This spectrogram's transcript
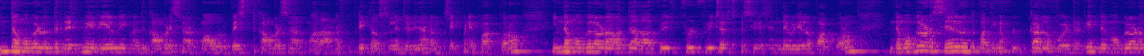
இந்த மொபைல் வந்து ரெட்மி ரியல்மிக்கு வந்து காம்படிஷனாக இருக்குமா? ஒரு பெஸ்ட் காம்படிஷனாக இருக்குமா? அது அண்டர் ஃபிஃப்டி தௌசண்ட்னு சொல்லி தான் நம்ம செக் பண்ணி பார்க்க போகிறோம் இந்த மொபைலோட வந்து அதாவது ஃபுல் ஃபியூச்சர் ஸ்பெசிஃபிகேஷன் இந்த வீடியோவில் பார்க்க போகிறோம் இந்த மொபைலோட சேல் வந்து பார்த்தீங்கன்னா ஃபிளிப்கார்ட்ல போயிட்டு இருக்கு. இந்த மொபைலோட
